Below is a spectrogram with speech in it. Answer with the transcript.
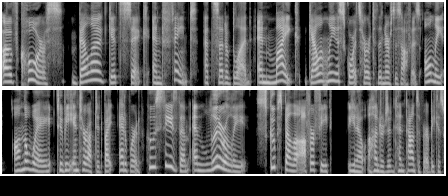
of course, Bella gets sick and faint at the sight of blood, and Mike gallantly escorts her to the nurse's office, only on the way to be interrupted by Edward, who sees them and literally scoops Bella off her feet, you know, 110 pounds of her, because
